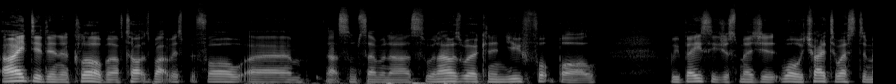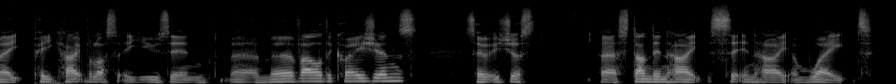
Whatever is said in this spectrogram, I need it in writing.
I did in a club, and I've talked about this before um, at some seminars. When I was working in youth football, we basically just measured. Well, we tried to estimate peak height velocity using uh, Mervald equations. So it was just uh, standing height, sitting height, and weight.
